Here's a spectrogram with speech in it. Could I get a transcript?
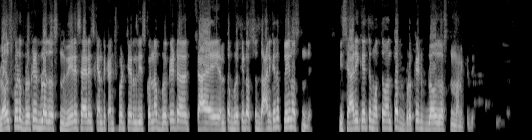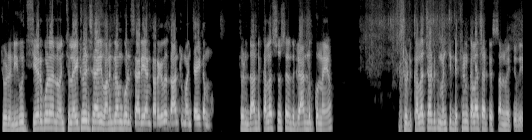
బ్లౌజ్ కూడా బ్రొకెట్ బ్లౌజ్ వస్తుంది. వేరే శారీస్కి ఎంత కంచిపట్టు చీరలు తీసుకున్నా బ్రొకెట్ ఎంత బ్రొకెట్ వస్తుంది దానికైతే ప్లెయిన్ వస్తుంది. ఈ శారీకి అయితే మొత్తం అంతా బ్రొకెట్ బ్లౌజ్ వస్తుంది మనకి ఇది చూడండి ఇది చీర కూడా మంచి light weight sari one gram gold sari అంటారు కదా దాంట్లో మంచి ఐటమ్ చూడండి దాంట్లో కలర్స్ చూసారు ఎంత గ్రాండ్ లుక్ ఉన్నాయో? చూడండి కలర్ చార్ట్కి మంచి డిఫరెంట్ కలర్ చార్ట్ ఇస్తాను మీకు ఇది.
